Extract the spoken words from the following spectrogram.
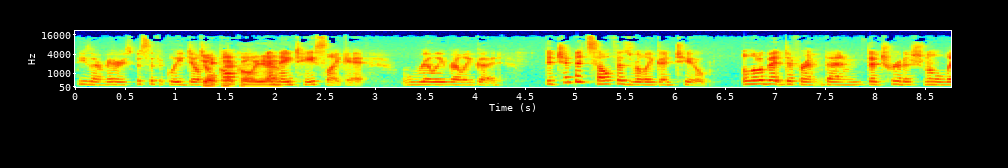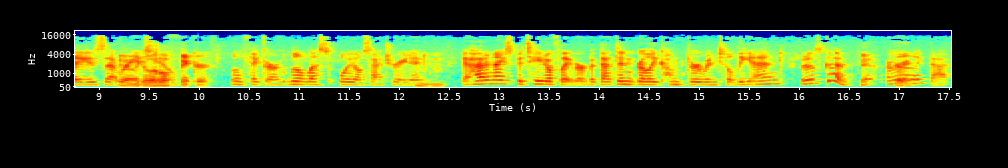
These are very specifically dill, Dill pickle, pickle, yeah. and they taste like it. Really, really good. The chip itself is really good too. A little bit different than the traditional Lay's that Yeah, we're like used a little to. thicker. a little thicker, a little less oil saturated. Mm-hmm. It had a nice potato flavor, but that didn't really come through until the end. But it was good. Yeah, I really like that.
